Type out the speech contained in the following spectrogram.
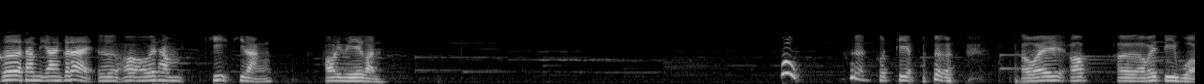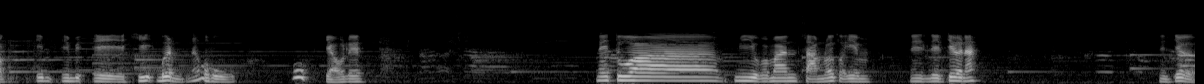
เออทำอีกอันก็ได้ เออ เอาเอาไว้ทำคีทีหลัง เอาเอ็มเอก่อนวู้โคตรเทียบ เอาไว้ออฟเออเอาไว้ตีบวกเอ็มเอคีเบิ้ลนะโอ้โหโอ้เจ๋วเลย ในตัวมีอยู่ประมาณสามร้อยกว่าเอ็มในเรนเจอร์นะเรนเจอร์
